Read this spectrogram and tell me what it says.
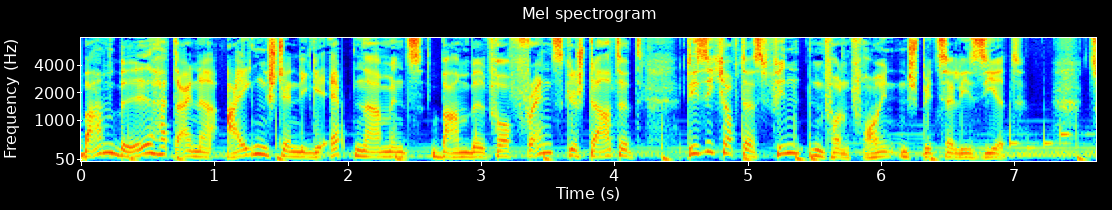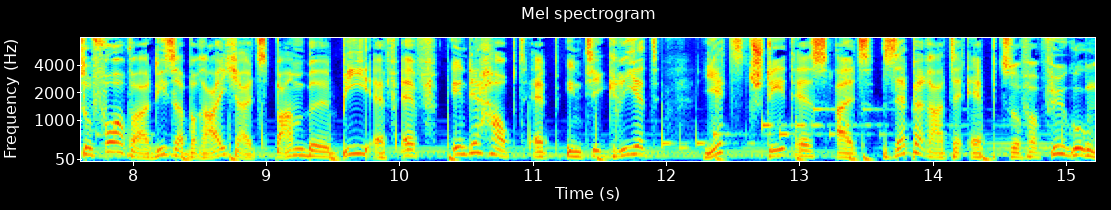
Bumble hat eine eigenständige App namens Bumble for Friends gestartet, die sich auf das Finden von Freunden spezialisiert. Zuvor war dieser Bereich als Bumble BFF in der Haupt-App integriert. Jetzt steht es als separate App zur Verfügung,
